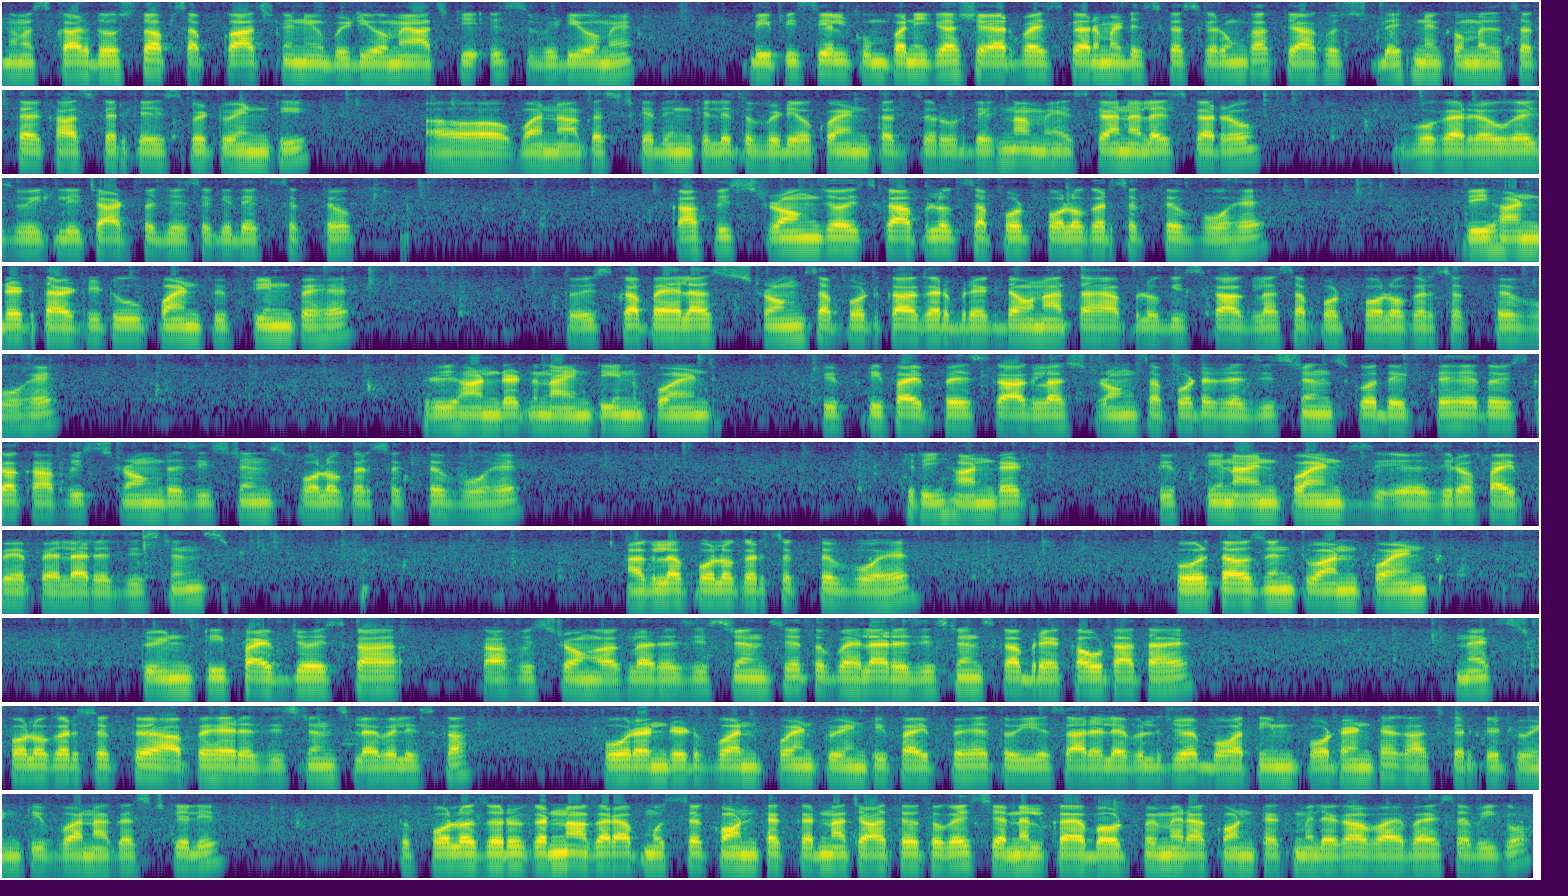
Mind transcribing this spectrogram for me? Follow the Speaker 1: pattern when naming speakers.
Speaker 1: नमस्कार दोस्तों, आप सबका आज के न्यू वीडियो में, आज की इस वीडियो में बी कंपनी का शेयर प्राइस के बारे में डिस्कस करूँगा। क्या कुछ देखने को मिल सकता है, खास करके इस पर ट्वेंटी वन अगस्त के दिन के लिए। तो वीडियो को एंड तक ज़रूर देखना। मैं इसका एनालाइज कर रहा हूँ। वो कर रहे होगा इस वीकली चार्ट पर जैसे कि देख सकते हो। काफ़ी स्ट्रॉन्ग जो इसका आप लोग सपोर्ट फॉलो कर सकते हो, वो है three hundred thirty two point fifteen पे है। तो इसका पहला स्ट्रॉन्ग सपोर्ट का अगर ब्रेकडाउन आता है, आप लोग इसका अगला सपोर्ट फॉलो कर सकते हो, वो है three hundred nineteen point fifty five पे इसका अगला स्ट्रॉन्ग सपोर्ट है। रेजिस्टेंस को देखते हैं तो इसका काफ़ी स्ट्रॉन्ग रेजिस्टेंस फॉलो कर सकते हो, वो है three hundred fifty nine point zero five पे पहला रेजिस्टेंस अगला फॉलो कर सकते हो, वो है four thousand one point twenty five जो इसका काफ़ी स्ट्रॉन्ग अगला रेजिस्टेंस है तो पहला रेजिस्टेंस का ब्रेकआउट आता है। नेक्स्ट फॉलो कर सकते हो, यहाँ पे है रेजिस्टेंस लेवल इसका। 401.25 पे है तो ये सारे लेवल जो है बहुत ही इंपॉर्टेंट है, खास करके 21 अगस्त के लिए। तो फॉलो ज़रूर करना, अगर आप मुझसे कांटेक्ट करना चाहते हो तो गई चैनल का अबाउट पे मेरा कांटेक्ट मिलेगा। बाय बाय सभी को।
